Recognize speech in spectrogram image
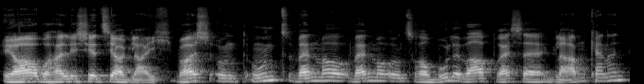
Ja, aber halt ist jetzt ja gleich, weißt Und, und wenn wir, wenn wir unserer Boulevardpresse glauben können,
